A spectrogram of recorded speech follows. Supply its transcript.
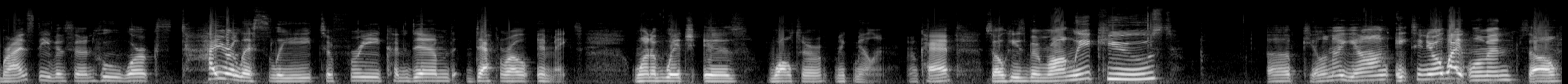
Bryan Stevenson, who works tirelessly to free condemned death row inmates, one of which is Walter McMillan. Okay, so he's been wrongly accused of killing a young 18 year old white woman. So,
